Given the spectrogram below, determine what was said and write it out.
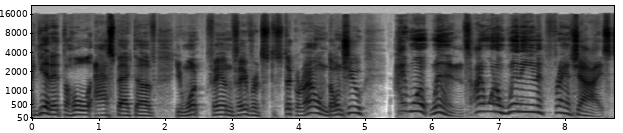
I get it, the whole aspect of you want fan favorites to stick around, don't you? I want wins. I want a winning franchise.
